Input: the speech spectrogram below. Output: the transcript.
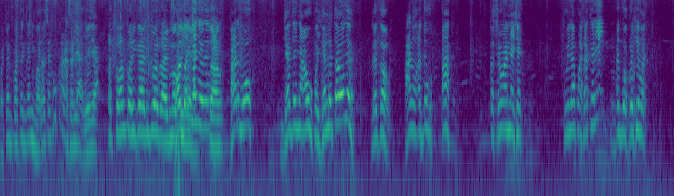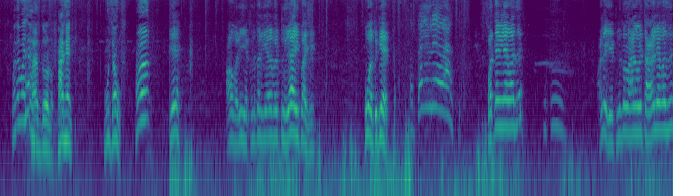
પચંગ પતંગ કઈ મરે છે? શું કરે છે લ્યા, ત્રણ પરી ગાડી જો સાઈડમાં ફોન કઈ ભરી ને. તાણ. હાલ હું જ્યાં જઈને આવું પૈસા લેતા હો ને. લેતા આવો. હાલો આ તું આ કચરો વાળી છે. પુલા પાછા કરી અને બોકરો ફેવર બરાબર છે ને? હાથ જોડો હા ને હું જાઉં. હા? એ આ વળી એકલે તો યાર વળી તું આવી પાછી. હું હતું કે? પતંગ લેવા છે. પતંગ લેવા છે? અરે એકલે તો લાવે તારે લેવા છે?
